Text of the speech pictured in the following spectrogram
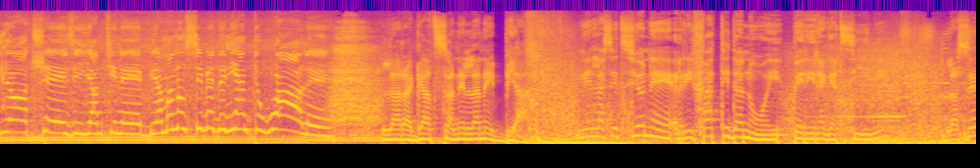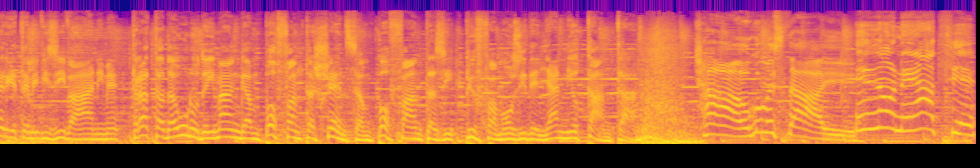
Li ho accesi gli antinebbia, ma non si vede niente uguale. La ragazza nella nebbia. Nella sezione Rifatti da noi per i ragazzini. La serie televisiva anime tratta da uno dei manga un po' fantascienza, un po' fantasy più famosi degli anni Ottanta. Ciao, come stai? E non grazie.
